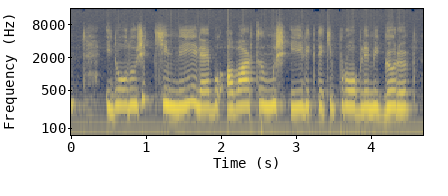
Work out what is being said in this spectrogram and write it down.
ideolojik kimliğiyle bu abartılmış iyilikteki problemi görüp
